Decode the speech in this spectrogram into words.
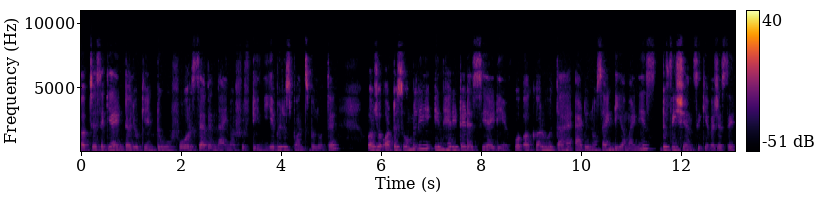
अब जैसे कि interleukin two four seven nine और फिफ्टीन ये भी रिस्पॉन्सिबल होते हैं। और जो autosomally inherited S C I D है, वो अकर होता है एडिनोसाइन डियामाइनेज डिफिशियंसी की वजह से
